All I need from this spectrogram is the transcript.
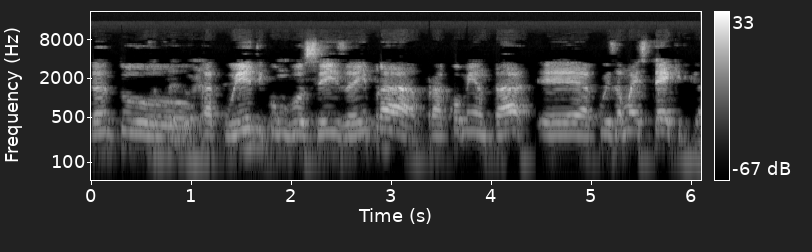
tanto torcedor, né? cacuete como vocês aí para comentar é, a coisa mais técnica.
